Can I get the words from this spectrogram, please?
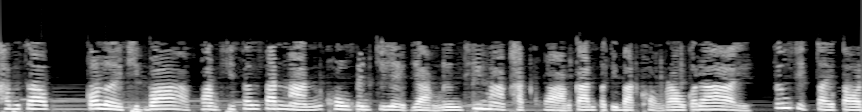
ข้าพเจ้า ก็เลยคิดว่าความคิดสั้นๆนั้นคงเป็นกิเลสอย่างหนึ่งที่มาขัดขวางการปฏิบัติของเราก็ได้ ซึ่งจิตใจตอน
